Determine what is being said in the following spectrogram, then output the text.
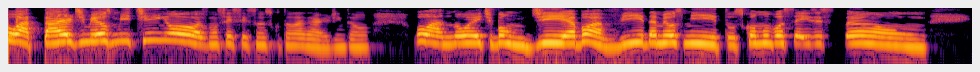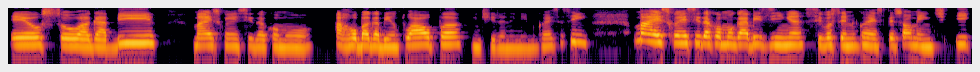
Boa tarde, meus mitinhos! Não sei se vocês estão escutando à tarde, então. Boa noite, bom dia, boa vida, meus mitos! Como vocês estão? Eu sou a Gabi, mais conhecida como arroba Gabi Antualpa. Mentira, ninguém me conhece assim. Mais conhecida como Gabizinha, se você me conhece pessoalmente e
